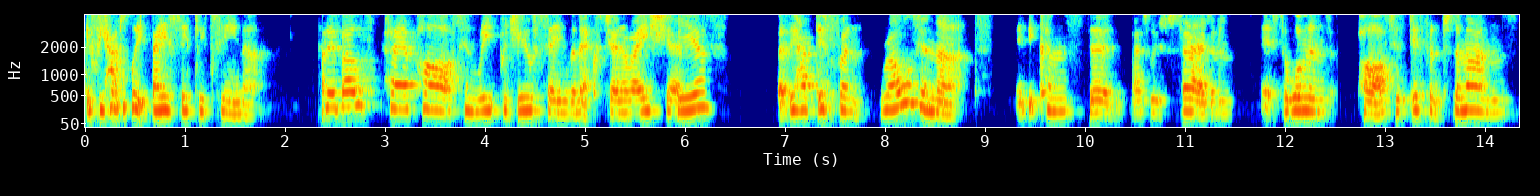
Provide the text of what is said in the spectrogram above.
If you had to put it basically, Tina, they both play a part in reproducing the next generation, Yeah. but they have different roles in that. It becomes the, as we've said, and it's the woman's part is different to the man's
